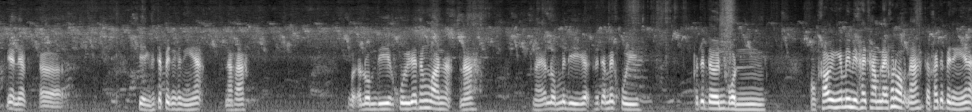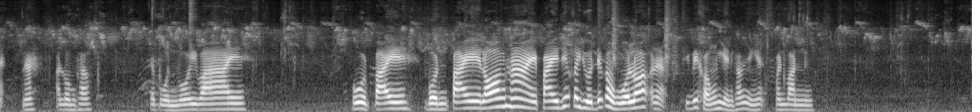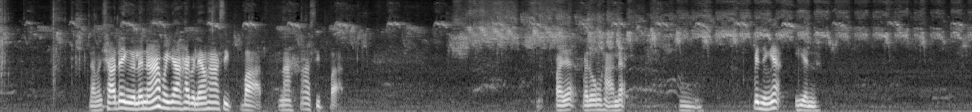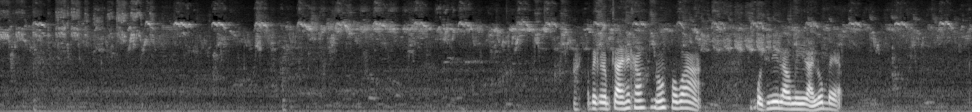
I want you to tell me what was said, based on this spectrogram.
เนี่ยเนี่ยเอ่อ เก่งเขาจะเป็นอย่างเงี้ยนะคะอารมณ์ดีคุยได้ทั้งวันอะนะไหนอารมณ์ไม่ดีเขาจะไม่คุยเขาจะเดินบนของเขาอย่างเงี้ยไม่มีใครทำอะไรเขาหรอกนะแต่เขาจะเป็นอย่างนี้แหละนะอารมณ์เขาจะบ่นโวยวายพูดไปบ่นไปร้องไห้ไปเดี๋ยวก็หยุดเดี๋ยวก็หัวเราะเนี่ยชีวิตของเหียนเขาอย่างเงี้ยวันวันหนึ่งแต่เมื่อเช้าได้เงินแล้วนะพยาให้ไปแล้วห้าสิบบาทนะห้าสิบบาท ไปแล้วไปโรงอาหารแล้วเป็นอย่างเงี้ยเหียนเอาเป็นกำลังใจให้เขาเนาะเพราะว่าป่วยที่นี่เรามีหลายรูปแบบ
